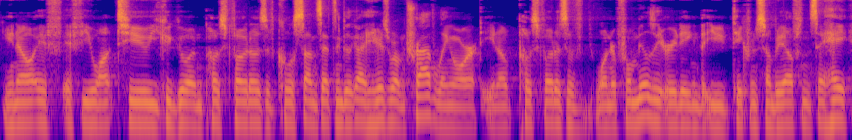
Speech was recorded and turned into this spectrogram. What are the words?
You know, if, if you want to, you could go and post photos of cool sunsets and be like, oh, here's where I'm traveling, or, you know, post photos of wonderful meals you're eating that you take from somebody else and say, hey,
